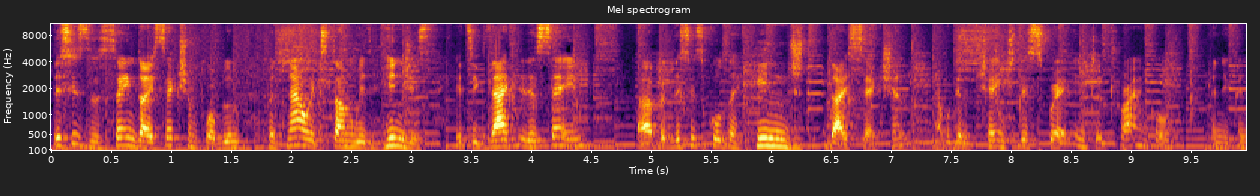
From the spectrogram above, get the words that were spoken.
This is the same dissection problem, but now it's done with hinges. It's exactly the same, uh, but this is called the hinged dissection. Now we're going to change this square into a triangle, and you can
